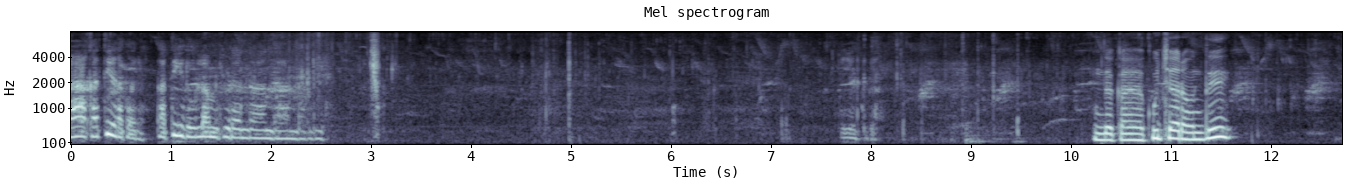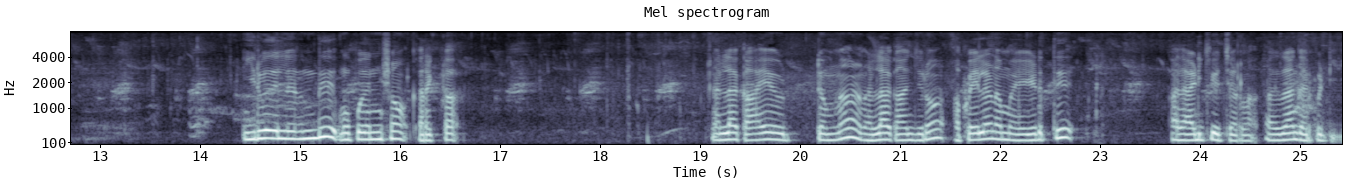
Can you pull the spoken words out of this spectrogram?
இந்த கத்தி கிடக்கு வரும் கத்திக்கிட்டு உள்ள அமுக்கி விட அந்த அந்த அந்த அப்படி எடுத்துக்க. இந்த க கூச்சாரை வந்து இருபதுலேருந்து முப்பது நிமிஷம் கரெக்டாக நல்லா காய விட்டோம்னா நல்லா காஞ்சிரும். அப்போ எல்லாம் நம்ம எடுத்து அதை அடுக்கி வச்சிடலாம் அதுதான் கருப்பட்டி.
